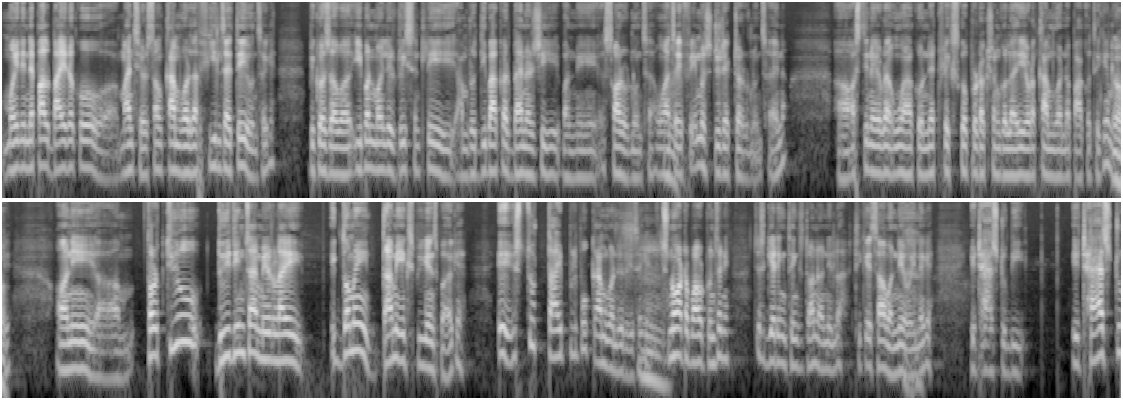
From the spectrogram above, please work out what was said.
मैले नेपाल बाहिरको मान्छेहरूसँग काम गर्दा फिल चाहिँ त्यही हुन्छ कि। बिकज अब इभन मैले रिसेन्टली हाम्रो दिवाकर ब्यानर्जी भन्ने सर हुनुहुन्छ उहाँ चाहिँ फेमस डिरेक्टर हुनुहुन्छ होइन? अस्ति नै एउटा उहाँको नेटफ्लिक्सको प्रोडक्सनको लागि एउटा काम गर्न पाएको थिएँ कि मैले। अनि तर त्यो दुई दिन चाहिँ मेरो लागि एकदमै दामी एक्सपिरियन्स भयो क्या। ए यस्तो टाइपले पो काम गर्ने रहेछ कि इट्स नट अबाउट हुन्छ नि जस्ट गेटिङ थिङ्स डन अनि ल ठिकै छ भन्ने होइन क्या। It has to be it has to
